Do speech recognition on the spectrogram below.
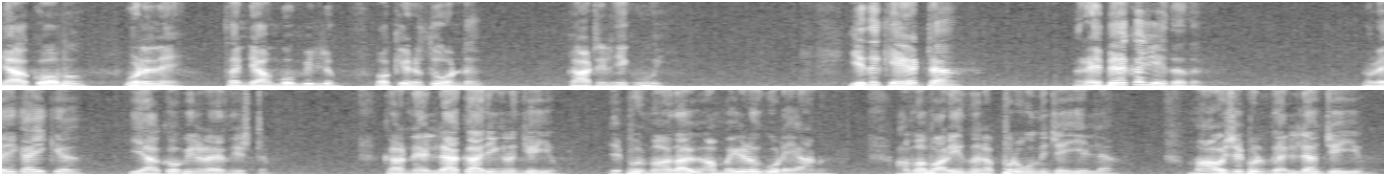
യാക്കോബ് ഉടനെ തന്റെ അമ്പും വില്ലും ഒക്കെ എടുത്തുകൊണ്ട് കാട്ടിലേക്ക് പോയി. ഇത് കേട്ട റബേക്ക ചെയ്തത് റബേക്കായിക്ക് യാക്കോബിനോടായിരുന്നു ഇഷ്ടം. കാരണം എല്ലാ കാര്യങ്ങളും ചെയ്യും. എപ്പോഴും മാതാവ് അമ്മയുടെ കൂടെയാണ്. അമ്മ പറയുന്നതിനപ്പുറമൊന്നും ചെയ്യില്ല. അമ്മ എല്ലാം ചെയ്യും.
